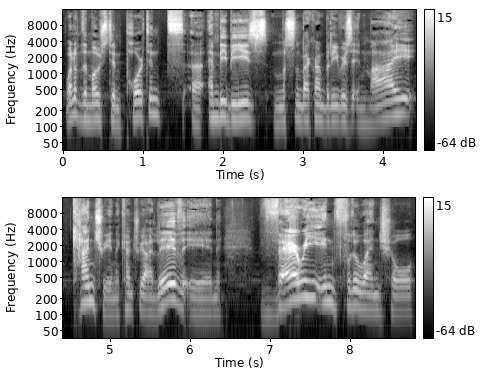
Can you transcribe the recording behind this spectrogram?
One of the most important uh, MBBs, Muslim background believers in my country, in the country I live in, very influential.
